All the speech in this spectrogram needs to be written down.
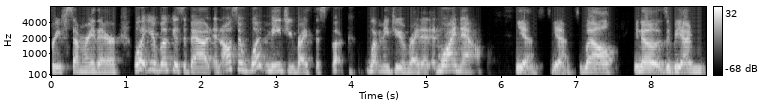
brief summary there what your book is about and also what made you write this book? What made you write it and why now? Yes, yes. Well, you know, Zibby, I'm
